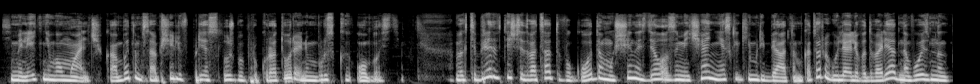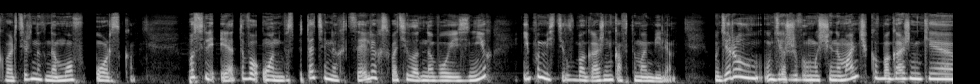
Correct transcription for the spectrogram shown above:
7-летнего мальчика. Об этом сообщили в пресс-службе прокуратуры Оренбургской области. В октябре 2020 года мужчина сделал замечание нескольким ребятам, которые гуляли во дворе одного из многоквартирных домов Орска. После этого он в воспитательных целях схватил одного из них и поместил в багажник автомобиля. Удерживал, удерживал мужчина мальчика в багажнике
